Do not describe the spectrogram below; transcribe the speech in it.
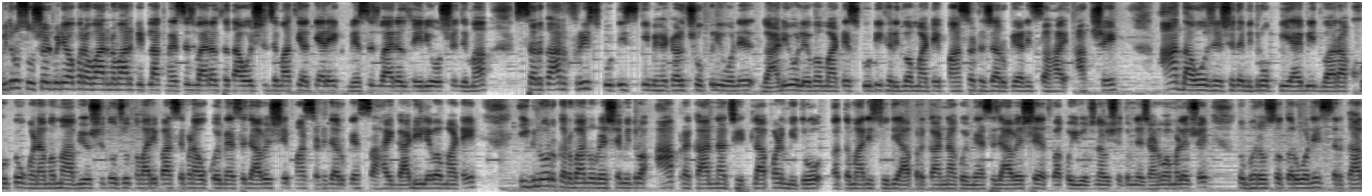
મિત્રો સોશિયલ મીડિયા પર અવારનવાર કેટલાક મેસેજ વાયરલ થતા હોય છે, જેમાંથી અત્યારે એક મેસેજ વાયરલ થઈ રહ્યો છે, જેમાં સરકાર ફ્રી સ્કૂટી સ્કીમ હેઠળ છોકરીઓને ગાડીઓ લેવા માટે સ્કૂટી ખરીદવા માટે પાસઠ હજાર રૂપિયાની સહાય આપશે. આ દાવો જે છે તે, મિત્રો પીઆઈબી દ્વારા ખોટો ગણાવવામાં આવ્યો છે. તો જો તમારી પાસે પણ આવો કોઈ મેસેજ આવે છે, પાસઠ હજાર રૂપિયા સહાય ગાડી લેવા માટે ઇગ્નોર કરવાનું રહેશે. મિત્રો, આ પ્રકારના જેટલા પણ મિત્રો, તમારી સુધી આ પ્રકારના કોઈ મેસેજ આવે છે, અથવા કોઈ યોજના વિશે તમને જાણવા મળે છે. તો ભરોસો કરવો નહીં. સરકાર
